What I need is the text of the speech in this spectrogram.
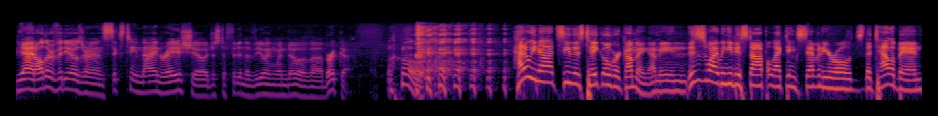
yeah, and all their videos are in 16:9 ratio just to fit in the viewing window of uh, Burqa. Oh. How do we not see this takeover coming? I mean, this is why we need to stop electing 70 year olds. The Taliban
